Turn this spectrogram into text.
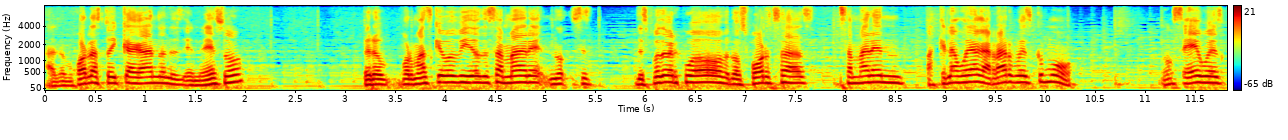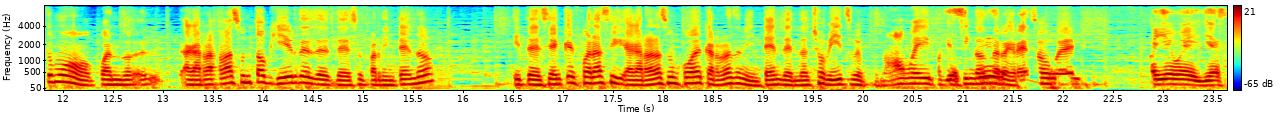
A lo mejor la estoy cagando en, en eso. Pero por más que veo videos de esa madre, no, se- después de haber jugado los Forzas, esa madre, ¿para qué la voy a agarrar, güey? Es como. No sé, güey. Es como cuando eh, agarrabas un Top Gear de, de- de Super Nintendo y te decían que fueras y agarraras un juego de carreras de Nintendo, el de 8 bits, güey. Pues no, güey. ¿Para qué chingados me regreso, güey? Oye, güey, y es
